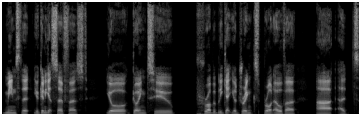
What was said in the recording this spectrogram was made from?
means that you're going to get served first. You're going to probably get your drinks brought over uh, at,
